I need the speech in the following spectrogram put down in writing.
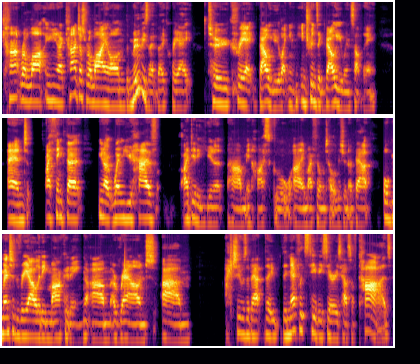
can't rely you know, can't just rely on the movies that they create to create value, like in, intrinsic value in something. And I think that, you know, when you have I did a unit um, in high school uh, in my film and television about augmented reality marketing um, around um, actually it was about the the Netflix TV series House of Cards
